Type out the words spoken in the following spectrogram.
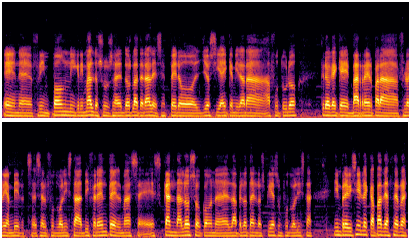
en eh, Frimpong y Grimaldo, sus eh, dos laterales, pero yo sí hay que mirar a futuro Creo que hay que barrer para Florian Birch. Es el futbolista diferente, el más eh, escandaloso con eh, la pelota en los pies, un futbolista imprevisible, capaz de hacer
